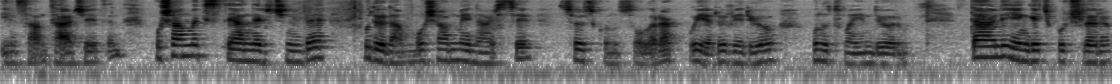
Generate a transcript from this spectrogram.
insan tercih edin. Boşanmak isteyenler için de bu dönem boşanma enerjisi söz konusu olarak uyarı veriyor. Unutmayın diyorum. Değerli yengeç burçları,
